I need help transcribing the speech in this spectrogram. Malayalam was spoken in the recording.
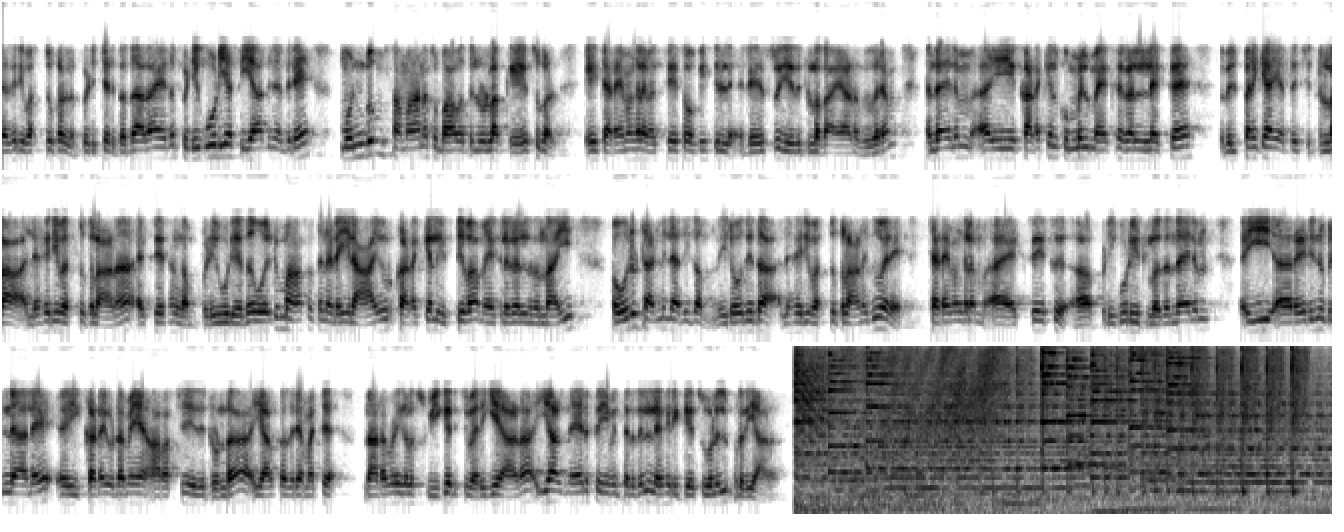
ലഹരി വസ്തുക്കൾ പിടിച്ചെടുത്തത്. അതായത് പിടികൂടിയ സിയാദിനെതിരെ മുൻപും സമാന സ്വഭാവത്തിലുള്ള കേസുകൾ ഈ ചടയമംഗലം എക്സൈസ് ഓഫീസിൽ രജിസ്റ്റർ ചെയ്തിട്ടുള്ളതായാണ് വിവരം. എന്തായാലും ഈ കടക്കൽ കുമ്മിൾ മേഖലകളിലേക്ക് വിൽപ്പനയ്ക്കായി എത്തിച്ചിട്ടുള്ള ലഹരി വസ്തുക്കളാണ് എക്സൈസ് സംഘം പിടികൂടിയത്. ഒരു മാസത്തിനിടയിൽ ആയൂർ കടക്കൽ ഇട്ടിവ മേഖലകളിൽ നിന്നായി ഒരു ടണ്ണിലധികം നിരോധിത ലഹരി വസ്തുക്കളാണ് ഇതുവരെ ചടയമംഗലം എക്സൈസ് പിടികൂടിയിട്ടുള്ളത്. എന്തായാലും ഈ റെയ്ഡിനു പിന്നാലെ ഈ കടയുടമയെ അറസ്റ്റ് ചെയ്തിട്ടുണ്ട്. ഇയാൾക്കെതിരെ മറ്റ് നടപടികൾ സ്വീകരിച്ചു വരികയാണ്. ഇയാൾ നേരത്തെയും ഇത്തരത്തിൽ ലഹരി കേസുകളിൽ പ്രതിയാണ്.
